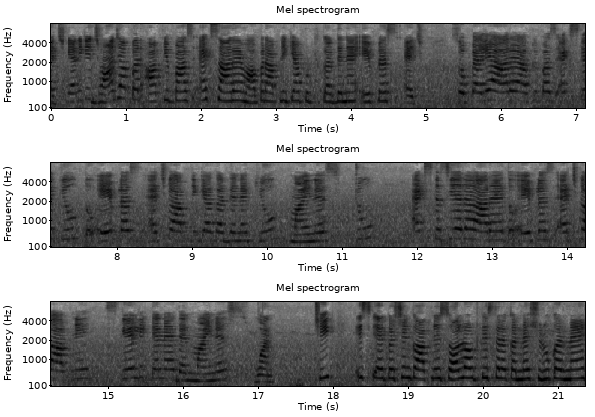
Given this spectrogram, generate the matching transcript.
एच यानी कि जहाँ जहाँ पर आपके पास एक्स आ रहा है, वहाँ पर आपने क्या पुट कर देना है? ए प्लस एच सो पहले आ रहा है आपके पास एक्स का क्यूब तो ए प्लस एच का आपने क्या कर देना है? क्यूब माइनस एक्स का सीयर आ रहा है तो ए प्लस एच का आपने स्केल लिख देना है देन माइनस वन ठीक? इस क्वेश्चन को आपने सॉल्व आउट किस तरह करना है? शुरू करना है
